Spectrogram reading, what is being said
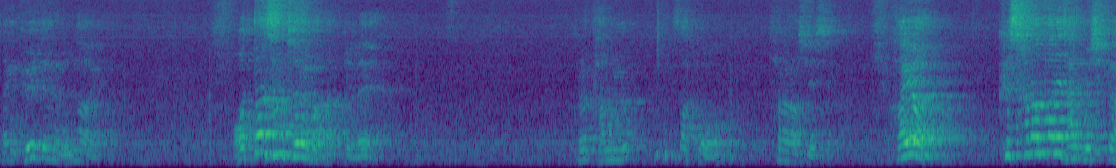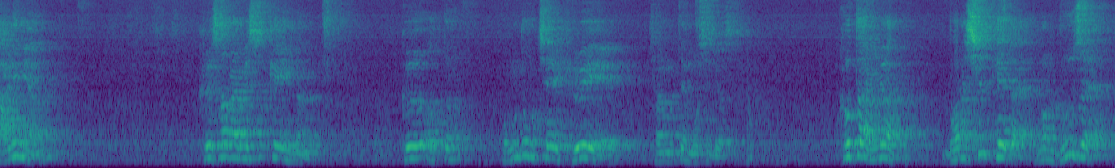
자기 교회 때문에 못 나가겠다. 어떤 상처를 받았길래 그런 담을 쌓고 살아갈 수 있어요. 과연 그 사람만의 잘못일까 아니면 그 사람이 속해 있는 그 어떤 공동체 교회의 잘못된 모습이었을까? 그것도 아니면 너는 실패자야, 너는 루저야.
